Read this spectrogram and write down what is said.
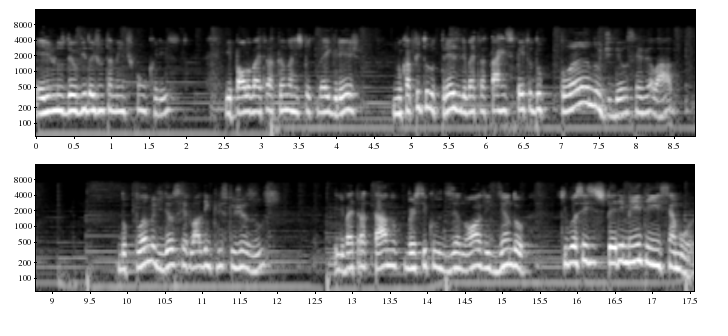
ele nos deu vida juntamente com Cristo. E Paulo vai tratando a respeito da igreja. No capítulo 13, ele vai tratar a respeito do plano de Deus revelado. Do plano de Deus revelado em Cristo Jesus. Ele vai tratar no versículo 19, dizendo que vocês experimentem esse amor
